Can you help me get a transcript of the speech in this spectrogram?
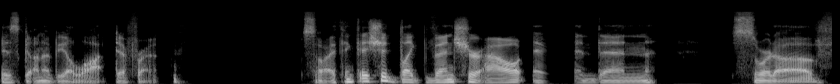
is gonna be a lot different. So I think they should like venture out and, and then sort of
